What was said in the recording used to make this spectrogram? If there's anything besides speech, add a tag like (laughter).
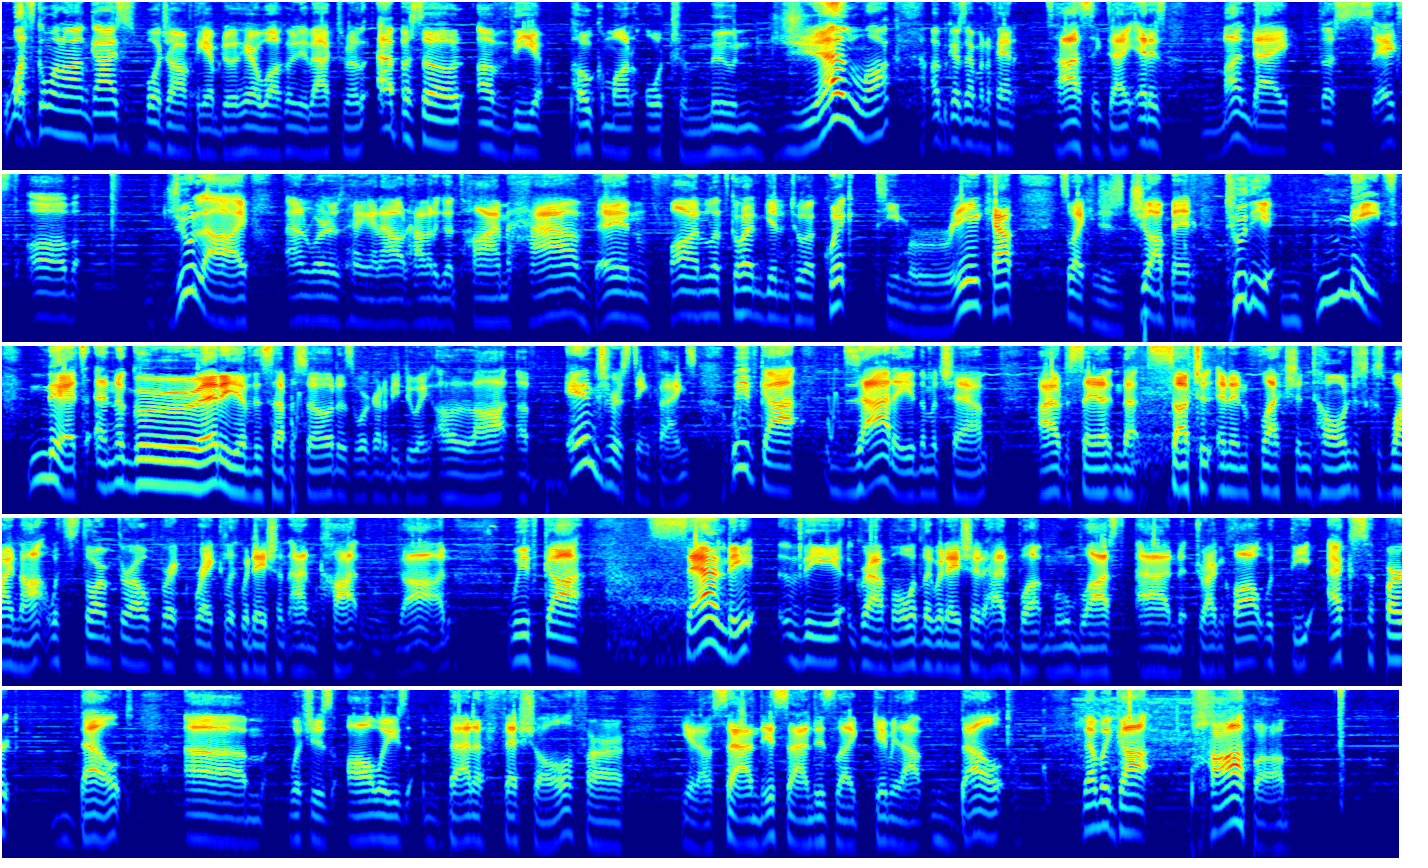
What's going on, guys? It's boy Jonathan Gambado here. Welcome back to another episode of the Pokemon Ultra Moon Genlocke. Uh, because I'm having a fantastic day. It is Monday, the 6th of July, and we're just hanging out, having a good time, having fun. Let's go ahead and get into a quick team recap so I can just jump in to the meat, knit, and the gritty of this episode as we're going to be doing a lot of interesting things. We've got Daddy, the Machamp. I have to say that in that such an inflection tone, just because why not? With Storm Throw, Brick Break, Liquidation, and Cotton Guard. We've got Sandy, the Grapple with Liquidation, Headbutt, Moonblast, and Dragon Claw with the Expert Belt, um, which is always beneficial for, you know, Sandy. Sandy's like, give me that belt. Then we got Papa,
